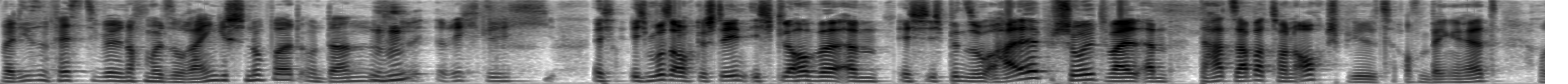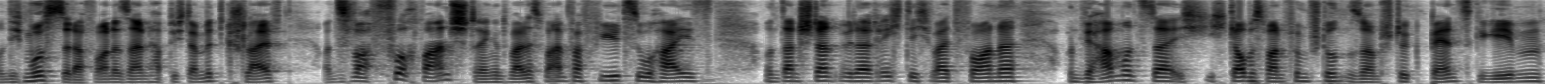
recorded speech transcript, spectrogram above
bei diesem Festival nochmal so reingeschnuppert und dann Mhm. ri- richtig Ich, ich muss auch gestehen, ich glaube, ähm, ich, ich bin so halb schuld, weil ähm, da hat Sabaton auch gespielt auf dem Bangerhead und ich musste da vorne sein, hab dich da mitgeschleift und es war furchtbar anstrengend, weil es war einfach viel zu heiß. Und dann standen wir da richtig weit vorne. Und wir haben uns da, ich, ich glaube, es waren fünf Stunden so am Stück Bands gegeben.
